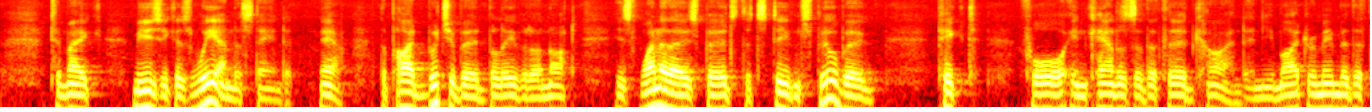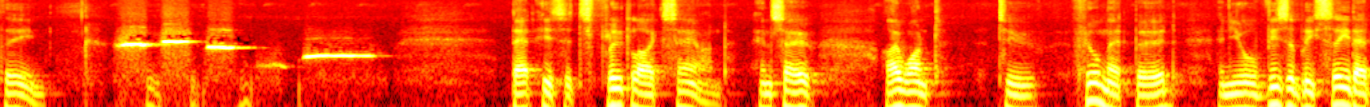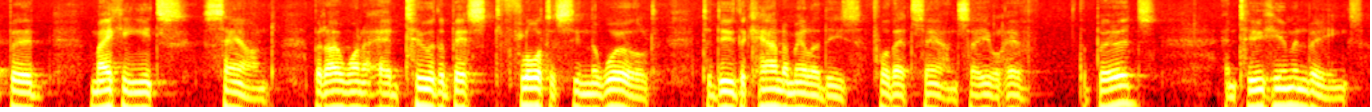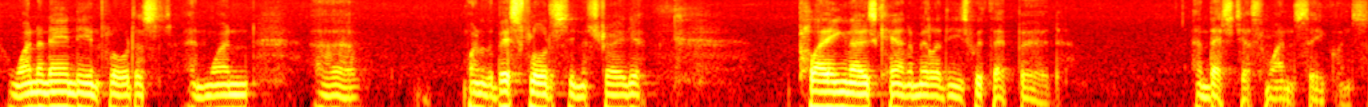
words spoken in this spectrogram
to make music as we understand it. Now, the pied butcherbird, believe it or not, is one of those birds that Steven Spielberg picked for Encounters of the Third Kind, and you might remember the theme. That is its flute like sound. And so I want to film that bird, and you'll visibly see that bird making its sound. But I want to add two of the best flautists in the world to do the counter melodies for that sound. So you'll have the birds and two human beings, one an Andean flautist and one uh, one of the best flautists in Australia, playing those counter melodies with that bird. And that's just one sequence.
